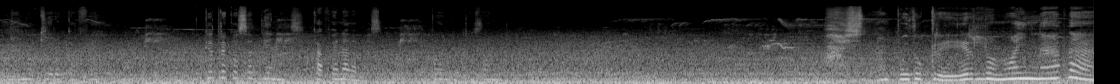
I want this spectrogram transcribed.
No, no quiero café. ¿Qué otra cosa tienes? Café nada más. Bueno, pues dame. Ay, no puedo creerlo, no hay nada.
